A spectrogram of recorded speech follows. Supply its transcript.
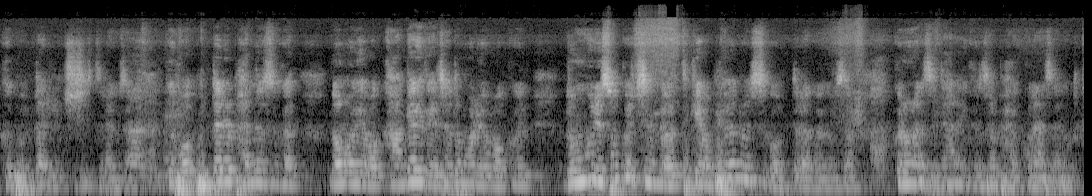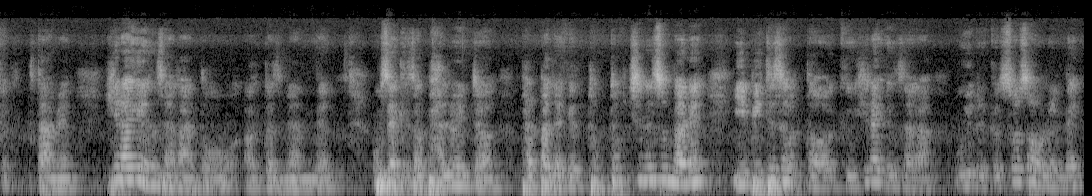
그 보따리를 주시더라고요. 그래서 그 보- 보따리를 받는 순간 너무 이게 뭐 감격이 돼요. 저도 모르게 뭐그 눈물이 솟구치는데 어떻게 뭐 표현할 수가 없더라고요. 그래서 그러고 나서 이제 하나님 그 은사를 받고 나서는 그, 그 다음에 희락의 은사가 또 왔거든요. 근데 목사님께서 발로 이제 발바닥에 톡톡 치는 순간에 이 밑에서부터 그 희락의 은사가 위로 이렇게 솟아오르는데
